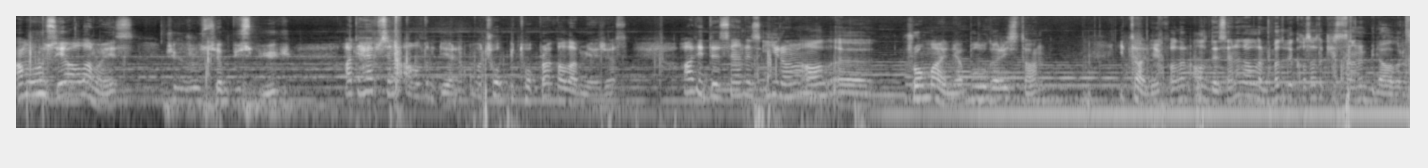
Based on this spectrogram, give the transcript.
ama Rusya'yı alamayız. Çünkü Rusya büyük. Hadi hepsini aldım diyelim ama çok bir toprak alamayacağız. Hadi deseniz İran'ı al, e, Romanya, Bulgaristan, İtalya falan al deseniz alırım. Hadi bir Kazakistan'ı bile alırım.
